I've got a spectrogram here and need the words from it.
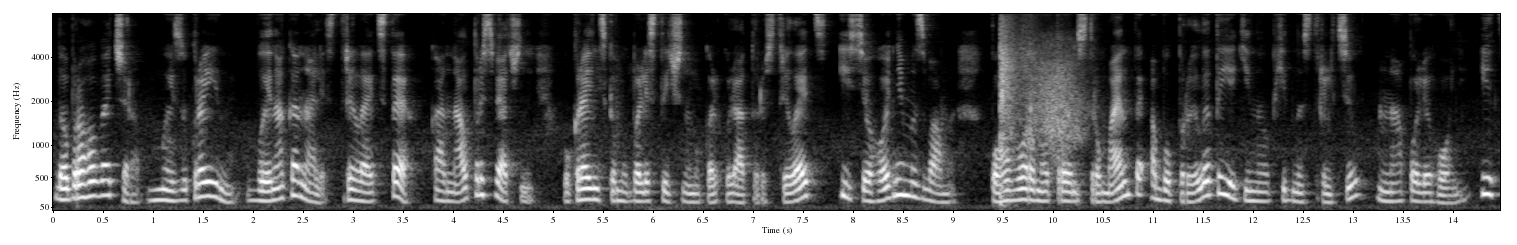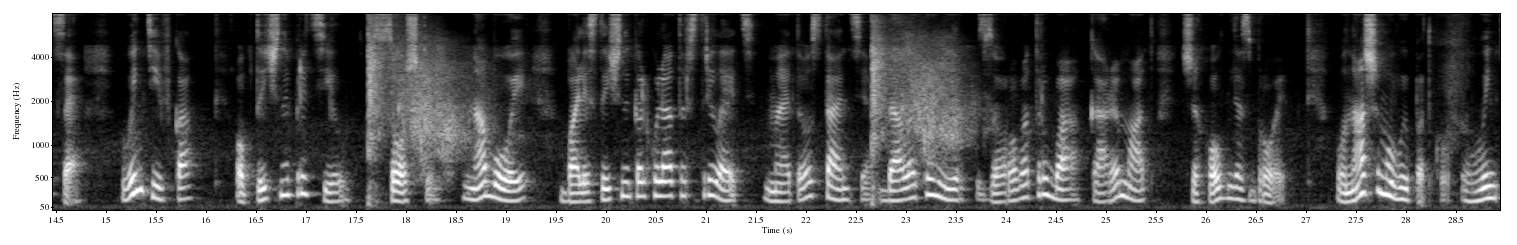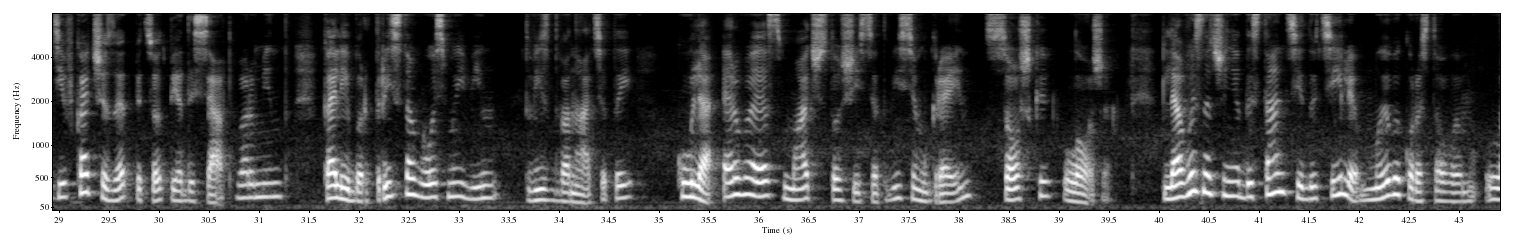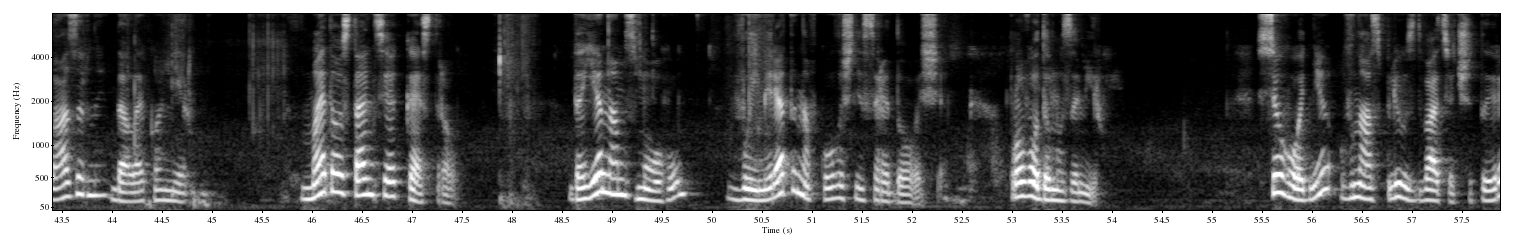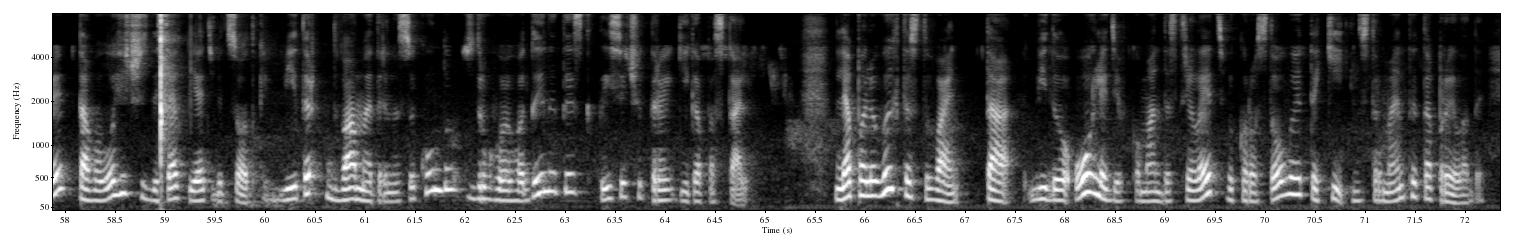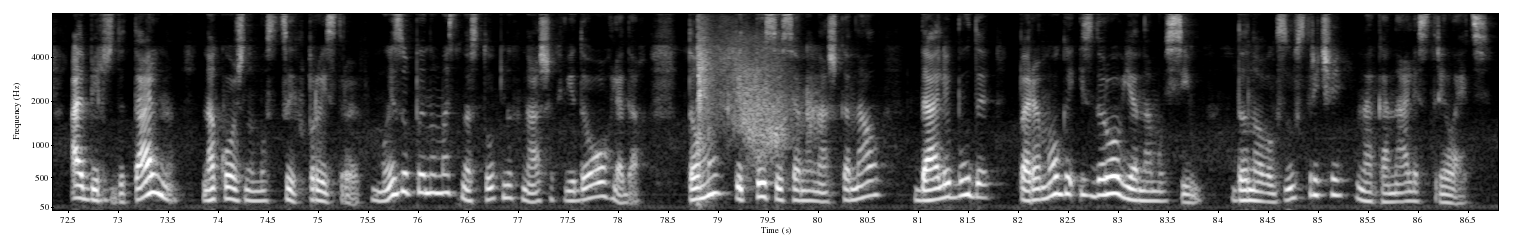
Доброго вечора. Ми з України. Ви на каналі Стрілець Тех. Канал присвячений українському балістичному калькулятору Стрілець. І сьогодні ми з вами поговоримо про інструменти або прилади, які необхідно стрільцю на полігоні. І це гвинтівка, оптичний приціл, сошки, набої, балістичний калькулятор Стрілець, метеостанція, далекомір, зорова труба, каремат, чехол для зброї. У нашому випадку гвинтівка ЧЗ-550 Вармінт, калібр 308 він твіст 12, куля РВС Матч 168 Грейн, сошки ложе. Для визначення дистанції до цілі ми використовуємо лазерний далекомір. Метеостанція Кестрел дає нам змогу виміряти навколишнє середовище. Проводимо замір. Сьогодні в нас плюс 24 та вологість 65%. Вітер 2 метри на секунду, з другої години тиск 1003 гігапаскаль. Для польових тестувань та відеооглядів команда Стрілець використовує такі інструменти та прилади. А більш детально на кожному з цих пристроїв ми зупинимось в наступних наших відеооглядах. Тому підписуйся на наш канал. Далі буде перемоги і здоров'я нам усім! До нових зустрічей на каналі Стрілець.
